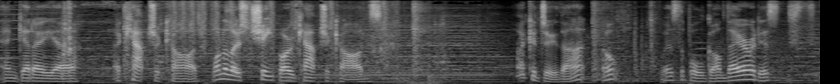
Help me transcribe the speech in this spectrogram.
and get a, uh, a capture card. One of those cheapo capture cards. I could do that. Oh, where's the ball gone? There it is.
